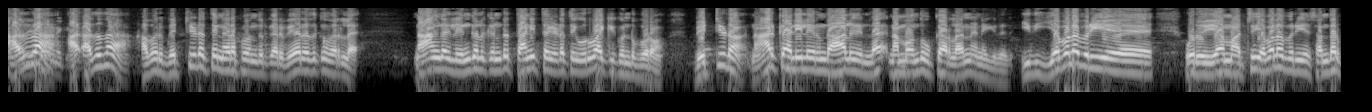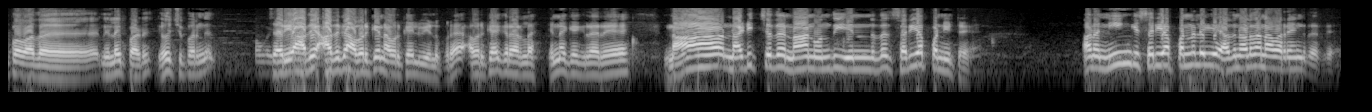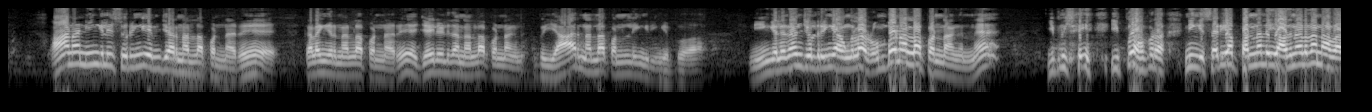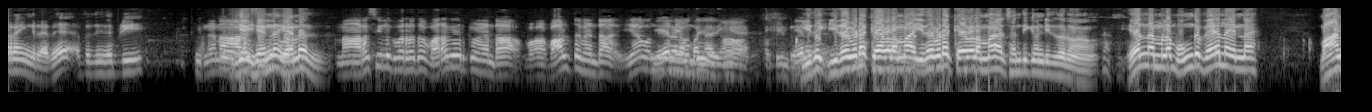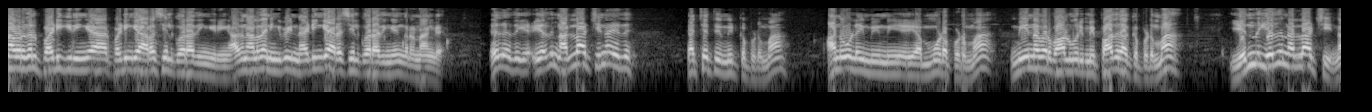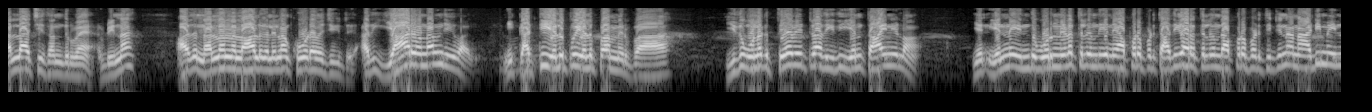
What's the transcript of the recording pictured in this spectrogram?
அதுதான் அதுதான். அவர் வெற்றிடத்தை நிரப்ப வந்திருக்காரு. வேற எதுக்கும் வரல. நாங்கள் எங்களுக்கென்று தனித்த இடத்தை உருவாக்கி கொண்டு போறோம். வெற்றிடம் நாற்காலியில் இருந்த ஆளு இல்ல நம்ம வந்து உட்காரலாம்னு நினைக்கிறது. இது எவ்வளவு பெரிய ஒரு ஏமாற்று எவ்வளவு பெரிய சந்தர்ப்பவாத நிலைப்பாடு? யோசிச்சு பாருங்க. சரியா அதே அதுக்கு அவருக்கே நான் ஒரு கேள்வி எழுப்புறேன். அவர் கேட்குறாருல என்ன கேட்குறாரு நான் நடிச்சதை நான் வந்து என்னதை சரியா பண்ணிட்டேன். ஆனா நீங்கள் சரியா பண்ணலையே அதனாலதான் நான் வரேங்கிறாரு ஆனா நீங்களே சொல்றீங்க எம்ஜிஆர் நல்லா பண்ணாரு கலைஞர் நல்லா பண்ணாரு ஜெயலலிதா நல்லா பண்ணாங்க. இப்போ யார் நல்லா பண்ணலைங்கிறீங்க இப்போ? நீங்களே தான் சொல்றீங்க அவங்களாம் ரொம்ப நல்லா பண்ணாங்கன்னு. இப்போ இப்போ அப்புறம் நீங்கள் சரியாக பண்ணலையே அதனால தான் நான் வர்றேங்கிறாரு. அப்போ இது எப்படி? என்ன நான் ஏ- என்ன அரசியலுக்கு என்ன வர- நான் அரசியலுக்கு வர்றத வரவேற்க வேண்டாம் வாழ்த்த வேண்டாம் ஏன் வந்து இதை இதை விட கேவலமா இதை விட கேவலமா சந்திக்க வேண்டியது வரும். ஏன்னா உங்க வேலை என்ன? மாணவர்கள் படிக்கிறீங்க படிங்க அரசியலுக்கு வராதீங்கிறீங்க. அதனாலதான் நீங்க போய் நடிங்க அரசியலுக்கு வராதீங்கிற நாங்க. எது எது எது நல்லாட்சினா எது? கச்சத்தீவு மீட்கப்படுமா? அணு மீ- மூடப்படுமா? மீனவர் வாழ்வுரிமை பாதுகாக்கப்படுமா? எந்த எது நல்லாட்சி? நல்லாட்சி தந்துருவேன் அப்படின்னா அது நல்ல நல்ல ஆளுகள் எல்லாம் கூட வச்சுக்கிட்டு அது யார் வேணாலும் செய்வாங்க. நீ கட்டி எழுப்பு எழுப்பாம இருப்பா. இது உனக்கு தேவையற்றாது இது என் தாய் நிலம். என் என்னை இந்த ஒரு நிலத்திலிருந்து என்னை அப்புறப்படுத்தி அதிகாரத்திலிருந்து அப்புறப்படுத்திட்டீங்கன்னா நான் அடிமை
